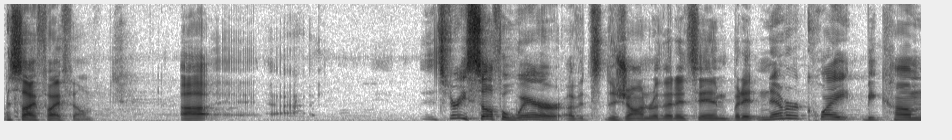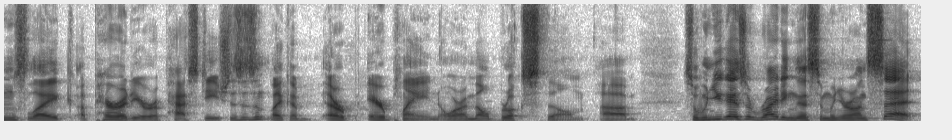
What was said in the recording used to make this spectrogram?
a sci-fi film. Uh, it's very self-aware of its the genre that it's in, but it never quite becomes like a parody or a pastiche. This isn't like a air, airplane or a Mel Brooks film. Um, so when you guys are writing this and when you're on set,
